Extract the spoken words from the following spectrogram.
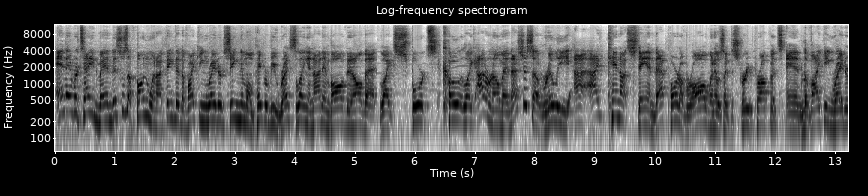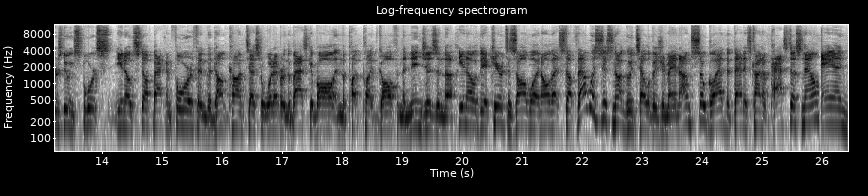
and they retained, man. This was a fun one. I think that the Viking Raiders, seeing them on pay-per-view wrestling and not involved in all that, like, sports code, like, I don't know, man. That's just a really, I, I cannot stand that part of Raw when it was like the Street Profits and the Viking Raiders doing sports, you know, stuff back and forth and the dunk contest or whatever, and the basketball and the putt-putt golf and the ninjas and the, you know, the Akira Tozawa and all that stuff. That was just not good television, man. I'm so glad that that is kind of past us now. And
